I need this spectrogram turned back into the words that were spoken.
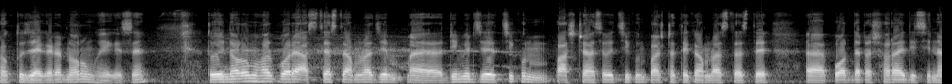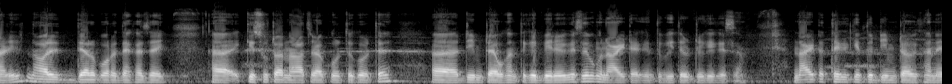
শক্ত জায়গাটা নরম হয়ে গেছে। তো এই নরম হওয়ার পরে আস্তে আস্তে আমরা যে ডিমের যে চিকুন পাশটা আছে, ওই চিকুন পাশটা থেকে আমরা আস্তে আস্তে পর্দাটা সরাই দিছি নাড়ির। নাড়ি দেওয়ার পরে দেখা যায় কিছুটা নাড়াচাড়া করতে করতে ডিমটা ওখান থেকে বেরিয়ে গেছে এবং নাড়িটা কিন্তু ভিতরে ঢুকে গেছে। নাড়িটার থেকে কিন্তু ডিমটা ওইখানে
